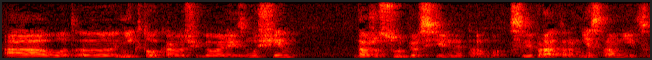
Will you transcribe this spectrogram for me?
а, вот, э, никто, короче говоря, из мужчин, даже суперсильный там вот, с вибратором не сравнится.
